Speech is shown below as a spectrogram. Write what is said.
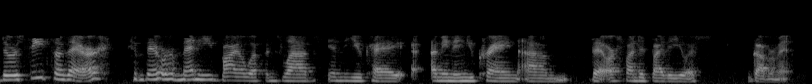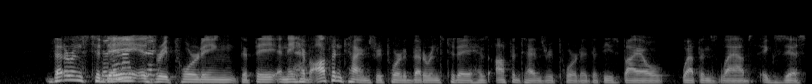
the receipts are there. There were many bioweapons labs in the UK, I mean in Ukraine, um, that are funded by the U.S. government. Veterans Today I is reporting that they, and they have oftentimes reported, Veterans Today has oftentimes reported that these bioweapons labs exist.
